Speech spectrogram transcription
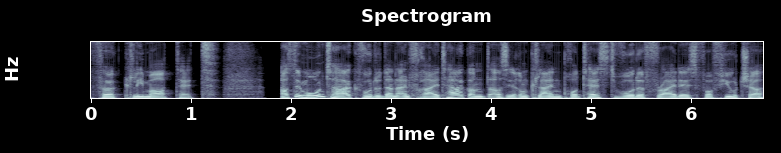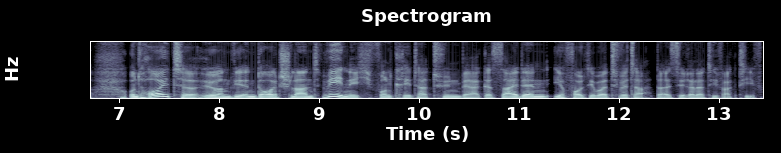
für Klimatet. Aus dem Montag wurde dann ein Freitag und aus ihrem kleinen Protest wurde Fridays for Future. Und heute hören wir in Deutschland wenig von Greta Thunberg. Es sei denn, ihr folgt ihr bei Twitter. Da ist sie relativ aktiv.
